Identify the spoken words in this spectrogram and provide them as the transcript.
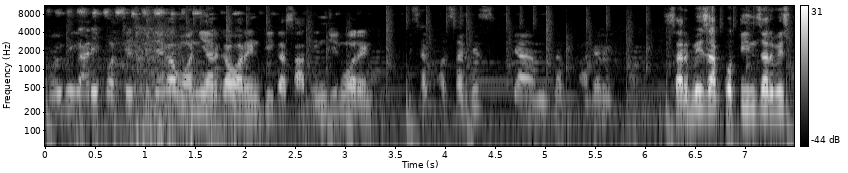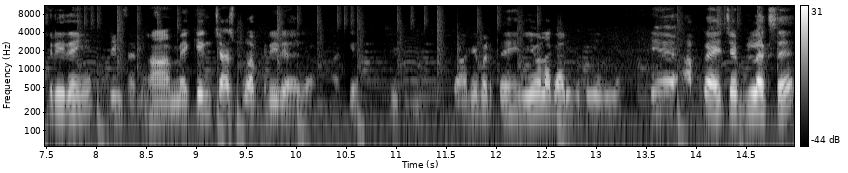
कोई भी गाड़ी परचेज कीजिएगा वन ईयर का वारंटी का साथ इंजन वारंटी सर और सर्विस क्या मतलब अगर सर्विस आपको तीन सर्विस फ्री देंगे। तीन सर्विस हाँ मेकिंग चार्ज पूरा फ्री रहेगा। ठीक है तो आगे बढ़ते हैं। ये वाला गाड़ी बताइए भैया। ये आपका एच एफ़ डिलक्स है।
